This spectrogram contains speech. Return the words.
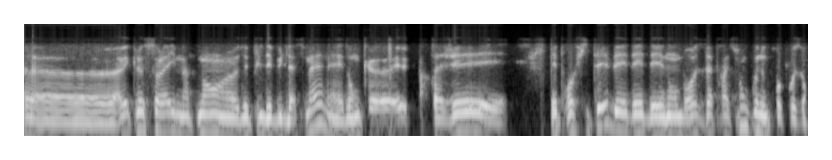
euh, avec le soleil maintenant depuis le début de la semaine et donc partager et, profiter des, des, nombreuses attractions que nous proposons.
